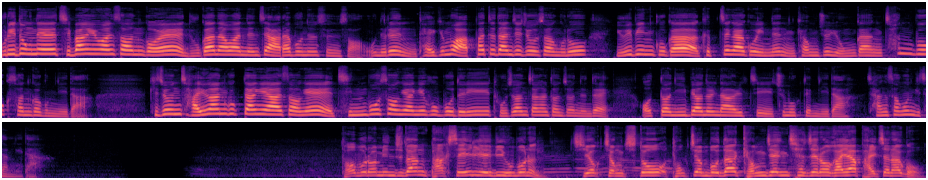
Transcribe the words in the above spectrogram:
우리 동네 지방의원 선거에 누가 나왔는지 알아보는 순서. 오늘은 대규모 아파트 단지 조성으로 유입 인구가 급증하고 있는 경주 용강 천북 선거구입니다. 기존 자유한국당의 아성에 진보 성향의 후보들이 도전장을 던졌는데 어떤 이변을 낳을지 주목됩니다. 장성훈 기자입니다. 더불어민주당 박세일 예비후보는 지역 정치도 독점보다 경쟁 체제로 가야 발전하고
